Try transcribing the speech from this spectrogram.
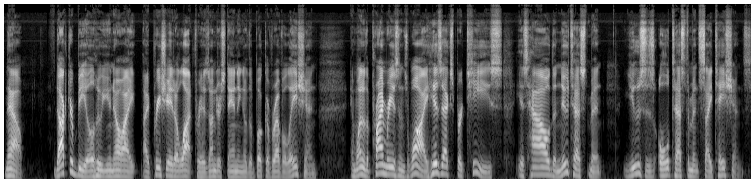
Now, Dr. Beale, who you know I, I appreciate a lot for his understanding of the book of Revelation, and one of the prime reasons why his expertise is how the New Testament uses Old Testament citations.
